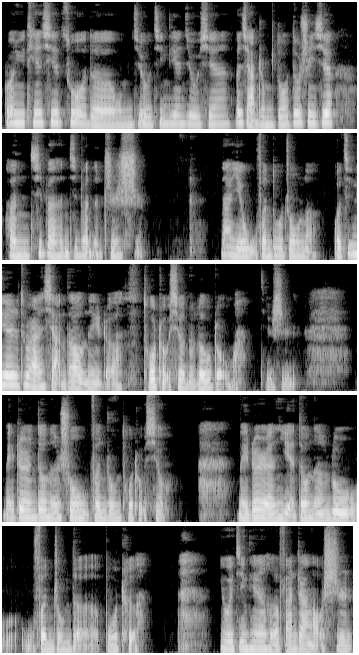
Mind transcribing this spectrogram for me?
关于天蝎座的，我们就今天就先分享这么多，都是一些很基本、很基本的知识。那也五分多钟了，我今天是突然想到那个 脱口秀的 logo 嘛，就是每个人都能说五分钟脱口秀。每个人也都能录五分钟的播客，因为今天和方丈老师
